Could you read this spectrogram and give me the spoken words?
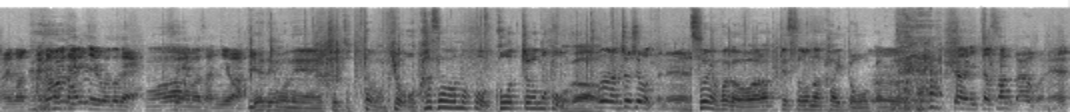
うはいまあかなわないということで須山さんには。いやでもねちょっと多分今日岡澤の方校長の方がうん調子よかったね。曽山が笑ってそうな回答多かうん。っ2人と3とあるかね。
